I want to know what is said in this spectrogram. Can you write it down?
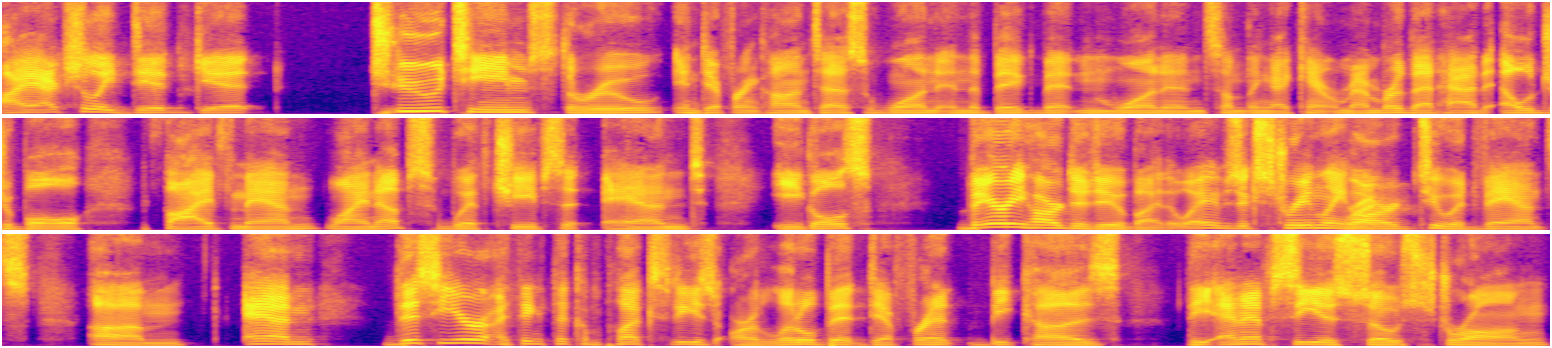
I actually did get two teams through in different contests, one in the Big Mitten, one in something I can't remember that had eligible five man lineups with Chiefs and Eagles. Very hard to do, by the way. It was extremely right. hard to advance. Um, and this year, I think the complexities are a little bit different because the NFC is so strong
